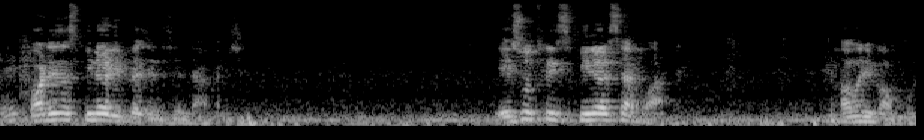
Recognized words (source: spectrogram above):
Right? What is the spinor representation dimension? SO3 spinors are what? How many components?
